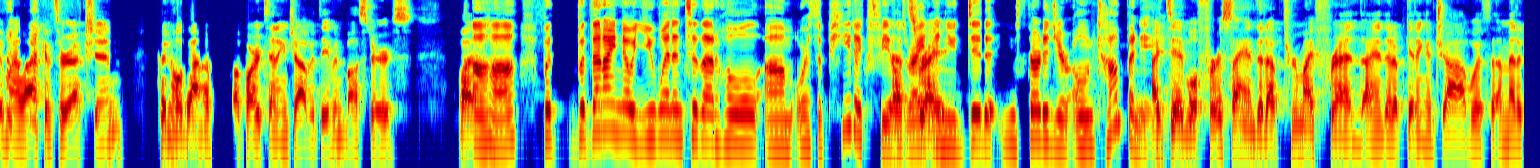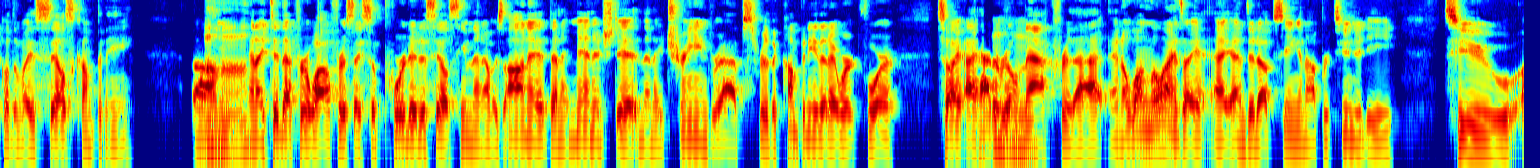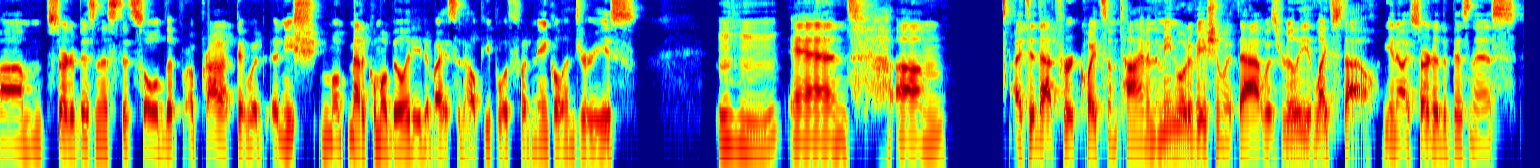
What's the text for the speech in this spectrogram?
of my lack of direction. Couldn't hold down a, a bartending job at Dave and Buster's. But Uh-huh. But but then I know you went into that whole um orthopedic field, right? right. And you did it you started your own company. I did. Well, first I ended up through my friend. I ended up getting a job with a medical device sales company, um, Uh-huh. and I did that for a while. First, I supported a sales team, then I was on it, then I managed it, and then I trained reps for the company that I worked for. So I, I had a real Mhm. knack for that. And along the lines, I, I ended up seeing an opportunity to um, start a business that sold a, a product that would a niche mo- medical mobility device that helped people with foot and ankle injuries Mhm. and um, I did that for quite some time. And the main motivation with that was really lifestyle. You know, I started the business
